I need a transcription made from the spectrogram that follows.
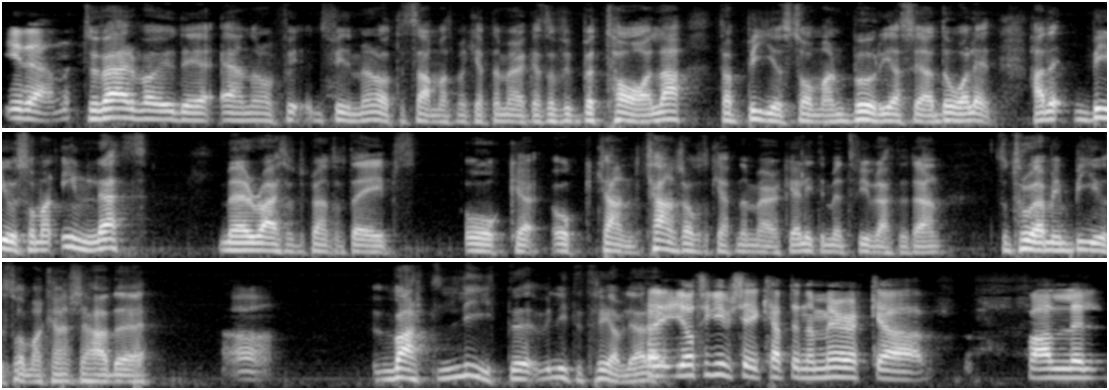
i den. Tyvärr var ju det en av de filmerna då tillsammans med Captain America som fick betala för att biosommaren började så jävla dåligt. Hade biosommaren inletts med Rise of the Planet of the Apes och, och kan, kanske också Captain America, lite mer tvivelaktigt än. Så tror jag min biosommar kanske hade ja. varit lite, lite trevligare. Jag tycker i och för sig Captain America faller,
